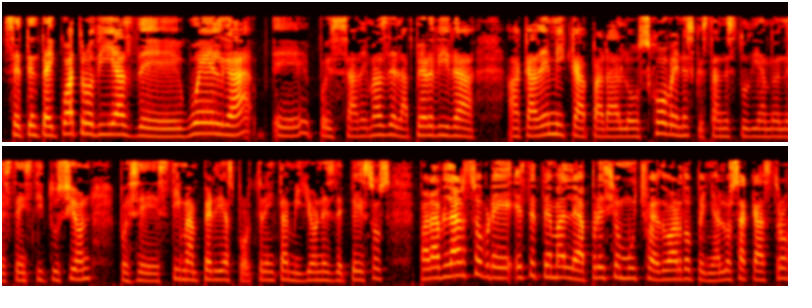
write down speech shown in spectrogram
74 días de huelga, eh, pues además de la pérdida académica para los jóvenes que están estudiando en esta institución, pues se estiman pérdidas por 30 millones de pesos. Para hablar sobre este tema le aprecio mucho a Eduardo Peñalosa Castro,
